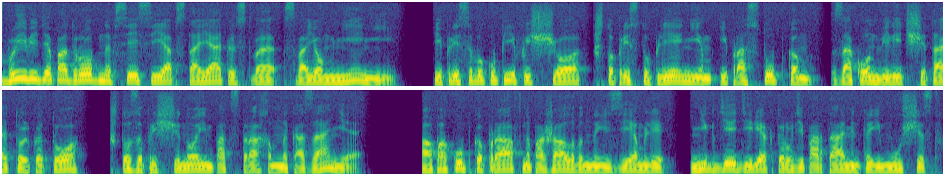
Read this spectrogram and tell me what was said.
Выведя подробно все сие обстоятельства в своем мнении, и присовокупив еще, что преступлением и проступком закон велит считать только то, что запрещено им под страхом наказания, а покупка прав на пожалованные земли нигде директору департамента имуществ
